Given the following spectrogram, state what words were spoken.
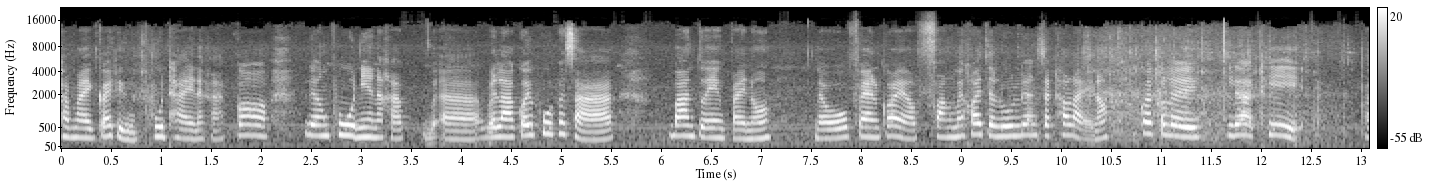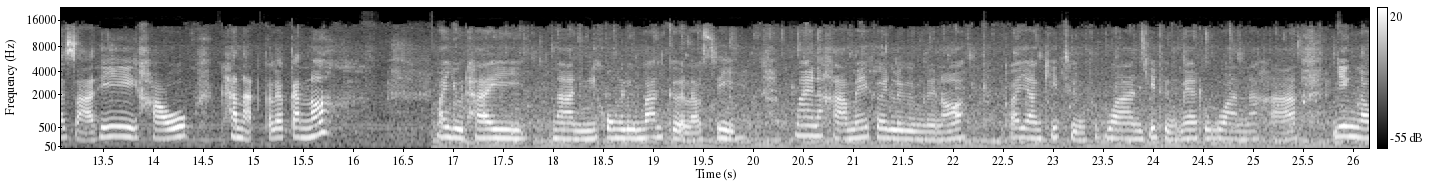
ทำไมก้อยถึงพูดไทยนะคะ ก็เรื่องพูดเนี่ยนะคะเเวลาก้อยพูดภาษาบ้านตัวเองไปเนาะแล้วแฟนก้อยฟังไม่ค่อยจะรู้เรื่องสักเท่าไหร่เนาะก้อยก็เลยเลือกที่ภาษาที่เขาถนัดก็แล้วกันเนาะมาอยู่ไทยนานนี้คงลืมบ้านเกิดแล้วสิ ไม่นะคะไม่เคยลืมเลยเนาะก็ยังคิดถึงทุกวันคิดถึงแม่ทุกวันนะคะ ยิ่งเรา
